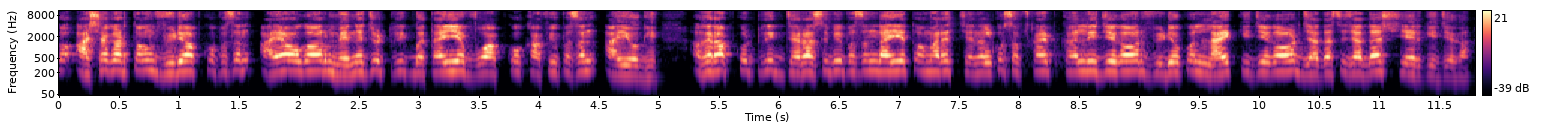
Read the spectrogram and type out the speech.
तो आशा करता हूँ वीडियो आपको पसंद आया होगा और मैंने जो ट्रिक बताई है, वो आपको काफ़ी पसंद आई होगी। अगर आपको ट्रिक जरा से भी पसंद आई है तो हमारे चैनल को सब्सक्राइब कर लीजिएगा और वीडियो को लाइक कीजिएगा और ज़्यादा से ज़्यादा शेयर कीजिएगा।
